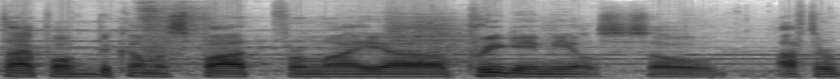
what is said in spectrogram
type of become a spot for my uh, pre-game meals. So after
